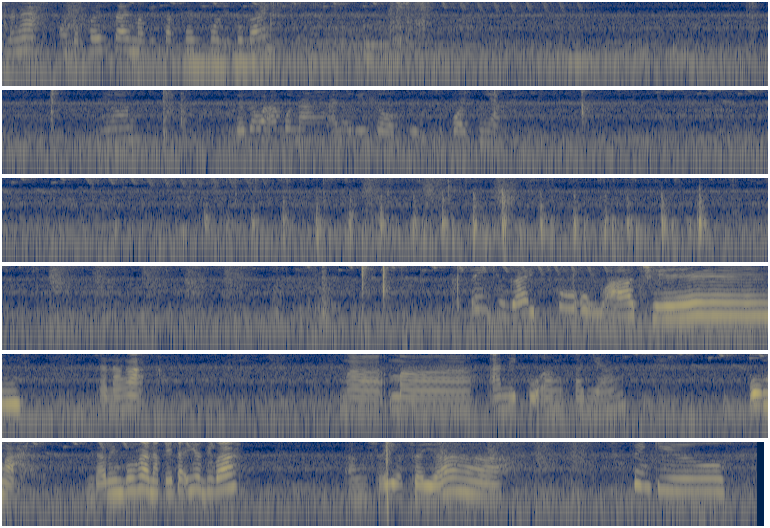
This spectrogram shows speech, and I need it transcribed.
Ano nga, for the first time, maging successful ito guys. Yun. Gagawa ako ng ano dito, yung support niya. Thank you guys for watching. Sana nga ma ma ani ko ang kanyang bunga. Ang daming bunga, nakita niyo, di ba? Ang saya-saya. Thank you.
